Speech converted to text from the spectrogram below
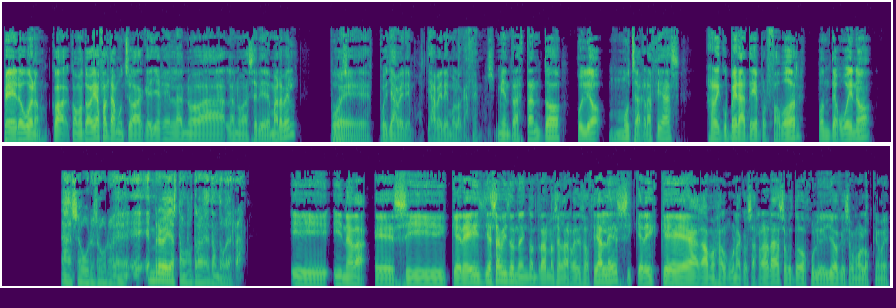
Pero bueno, co como todavía falta mucho a que llegue la nueva, la nueva serie de Marvel, pues, pues ya veremos, ya veremos lo que hacemos. Mientras tanto, Julio, muchas gracias. Recupérate, por favor, ponte bueno. Ah, seguro, seguro. Eh, en breve ya estamos otra vez dando guerra. Y, y, nada, eh, si queréis, ya sabéis dónde encontrarnos en las redes sociales. Si queréis que hagamos alguna cosa rara, sobre todo Julio y yo, que somos los que me,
